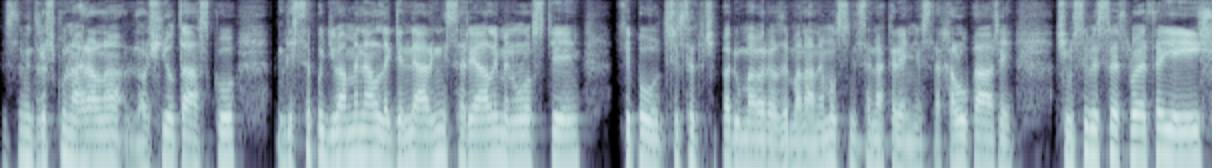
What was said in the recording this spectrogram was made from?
Vy jste mi trošku nahrál na další otázku. Když se podíváme na legendární seriály minulosti, typu 30 případů Majora Zemana, Nemocnice na kraji města, Chalupáři, čím si vysvětlujete jejich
